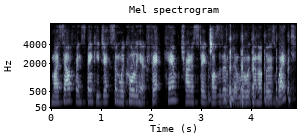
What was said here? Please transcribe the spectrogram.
Myself and Spankie Jackson were calling it fat camp, trying to stay positive that we were going to lose weight.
